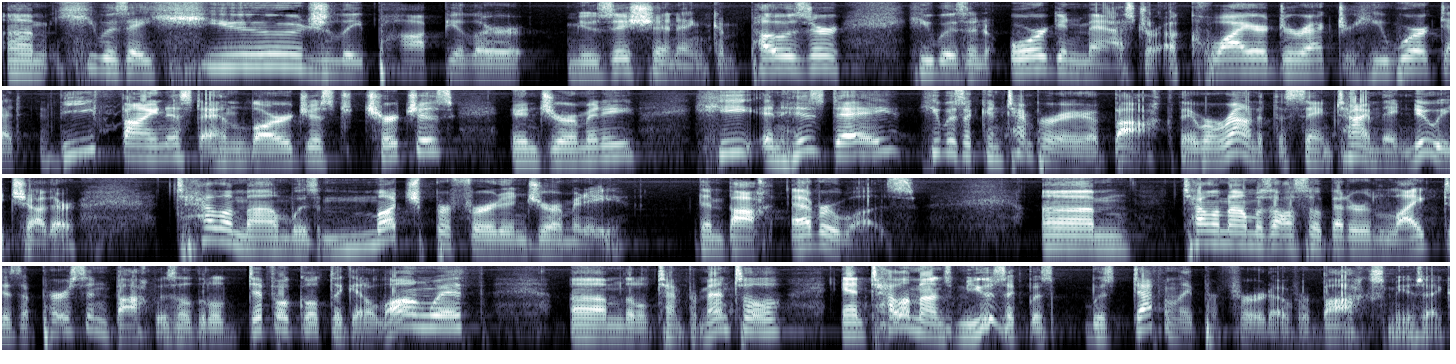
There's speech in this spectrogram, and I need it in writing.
Um, he was a hugely popular musician and composer. He was an organ master, a choir director. He worked at the finest and largest churches in Germany. He, in his day, he was a contemporary of Bach. They were around at the same time. They knew each other. Telemann was much preferred in Germany than Bach ever was. Um, Telemann was also better liked as a person. Bach was a little difficult to get along with, a um, little temperamental, and Telemann's music was, was definitely preferred over Bach's music.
